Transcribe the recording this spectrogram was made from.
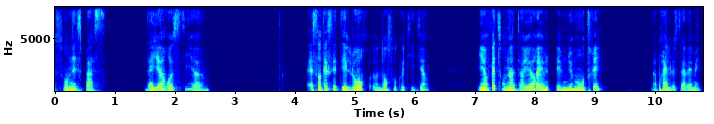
son espace. D'ailleurs aussi, elle sentait que c'était lourd dans son quotidien. Et en fait, son intérieur est, venu montrer, après elle le savait, mais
